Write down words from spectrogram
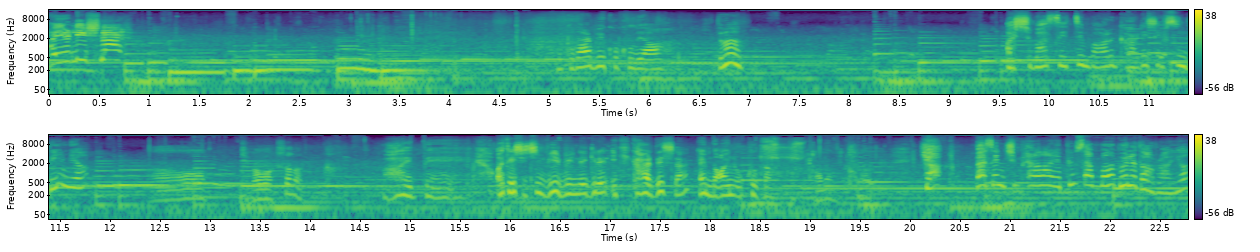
Hayırlı işler. Ne kadar büyük okul ya. Değil mi? Şu bahsettiğim Bahar'ın kardeş Efsun değil mi ya? Aa, tipe baksana. Vay be. Ateş için birbirine giren iki kardeş ha. Hem de aynı okulda. Tamam tamam. Ya ben senin için planlar yapayım sen bana böyle davran ya.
